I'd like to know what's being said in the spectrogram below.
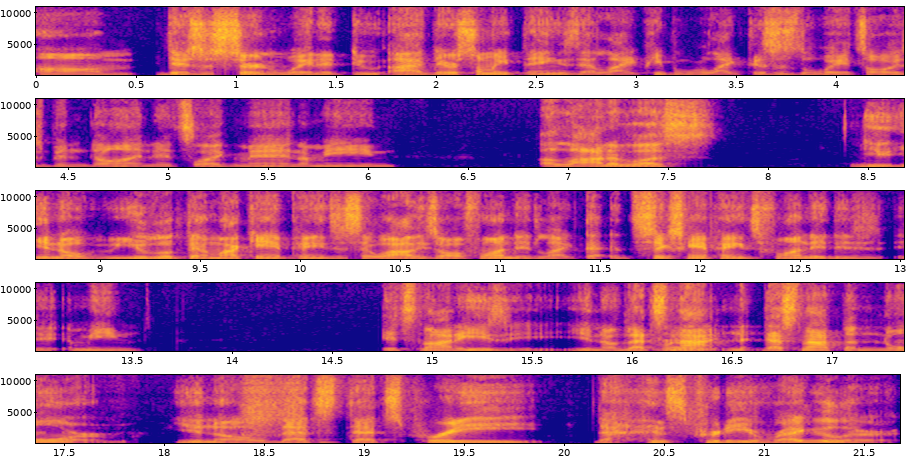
um, there's a certain way to do. I there's so many things that like people were like, "This is the way it's always been done." It's like, man, I mean, a lot of us you you know you looked at my campaigns and said wow these all funded like that six campaigns funded is i mean it's not easy you know that's not that's not the norm you know that's that's pretty that's pretty irregular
